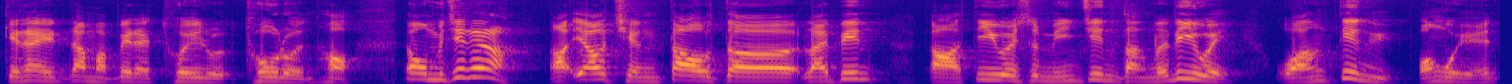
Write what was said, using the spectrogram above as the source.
给那那么被来推论讨论哈。那我们今天呢啊邀请到的来宾啊，第一位是民进党的立委王定宇王委员，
